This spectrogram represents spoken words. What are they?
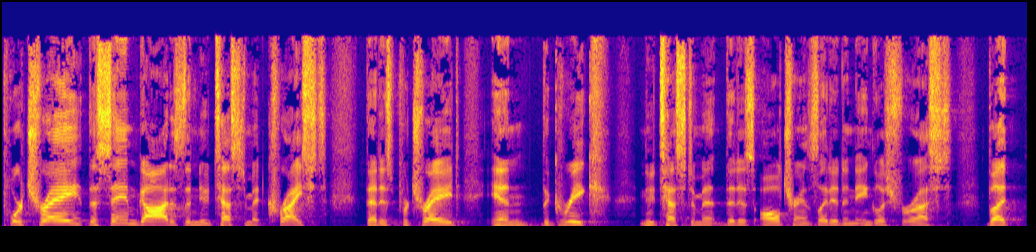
portray the same God as the New Testament Christ that is portrayed in the Greek New Testament that is all translated in English for us. But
